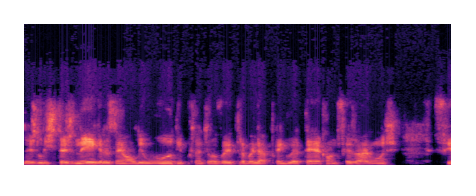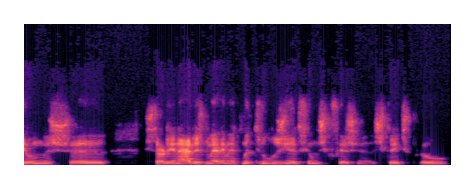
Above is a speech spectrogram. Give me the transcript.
das listas negras em Hollywood, e portanto ele veio trabalhar para a Inglaterra, onde fez alguns filmes extraordinários, nomeadamente uma trilogia de filmes que fez escritos pelo,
